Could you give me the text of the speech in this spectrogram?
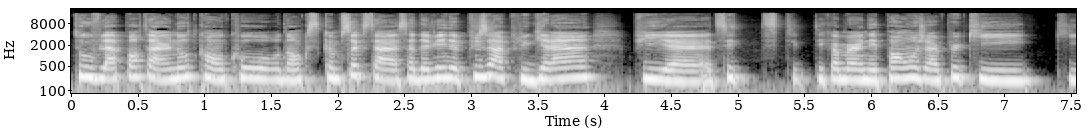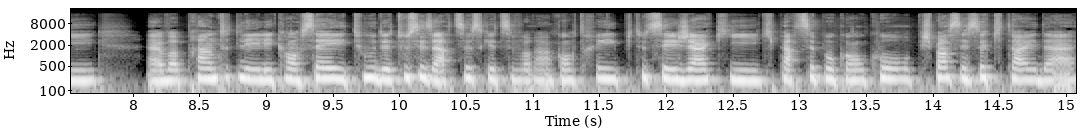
t'ouvrent la porte à un autre concours. Donc, c'est comme ça que ça, ça devient de plus en plus grand. Puis, euh, tu sais, t'es comme un éponge un peu qui, qui euh, va prendre tous les, les, conseils et tout de tous ces artistes que tu vas rencontrer, puis tous ces gens qui, qui participent au concours. Puis je pense que c'est ça qui t'aide à,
